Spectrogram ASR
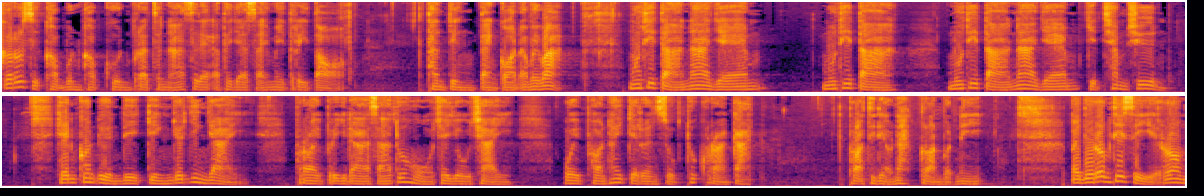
ก็รู้สึกขอบบุญขอบคุณปรารถนาแสดงอัธยาศัยไมตรีต่อ ท่านจึงแต่งก่อนเอาไว้ว่า มุทิตาหน้าแย้ม มุทิตา มุทิตาหน้าแย้มจิตช่ำชื่น เห็นคนอื่นดีจริงยศยิ่งใหญ่พลอยปรีดาสาธุโหชโยชัยอวยพรให้เจริญสุขทุกครากาศเพราะทีเดียวนะกรอนบทนี้ ไปดูร่มที่สี่ร่ม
